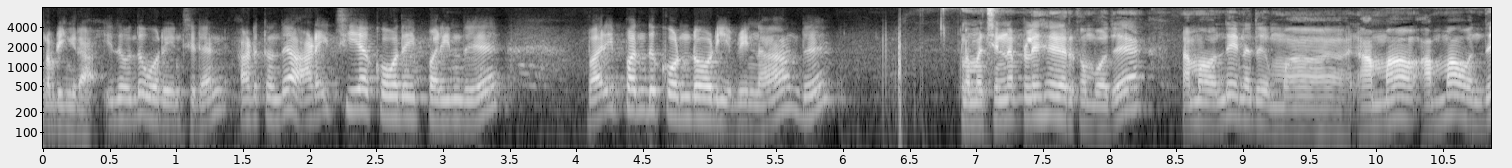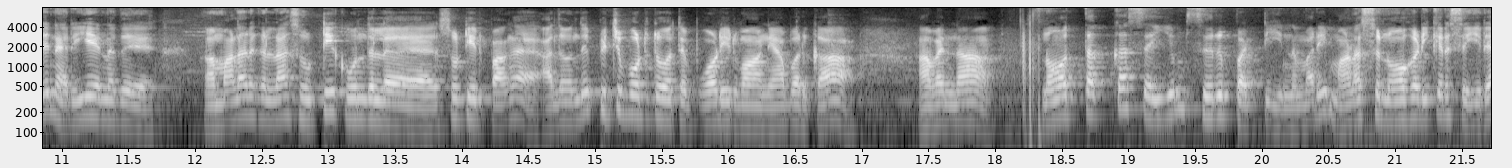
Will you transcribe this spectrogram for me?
அப்படிங்கிறா. இது வந்து ஒரு இன்சிடென்ட் அடுத்து வந்து அடைச்சிய கோதை பறிந்து வரிப்பந்து கொண்டோடி அப்படின்னா வந்து நம்ம சின்ன பிள்ளைகள் இருக்கும்போது நம்ம வந்து என்னது மா அம்மா அம்மா வந்து நிறைய என்னது மலர்கள்லாம் சுட்டி கூந்தலில் சுட்டியிருப்பாங்க. அதை வந்து பிச்சு போட்டுட்டு ஒருத்தன் போடிடுவான் ஞாபகம் இருக்கா? அவன் தான் நோத்தக்க செய்யும் சிறு பட்டி. இந்த மாதிரி மனசு நோகடிக்கிற செய்கிற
